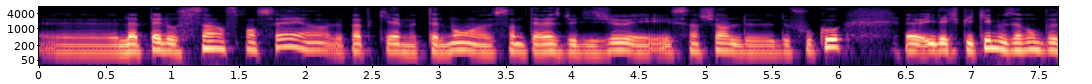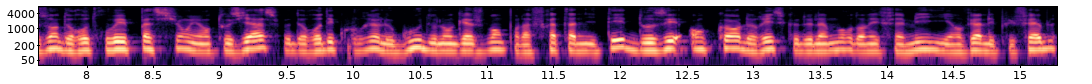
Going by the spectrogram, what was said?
Euh, l'appel aux saints français, hein, le pape qui aime tellement euh, Sainte Thérèse de Lisieux et, Saint Charles de, Foucault, euh, il expliquait nous avons besoin de retrouver passion et enthousiasme, de redécouvrir le goût de l'engagement pour la fraternité, d'oser encore le risque de l'amour dans les familles et envers les plus faibles,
